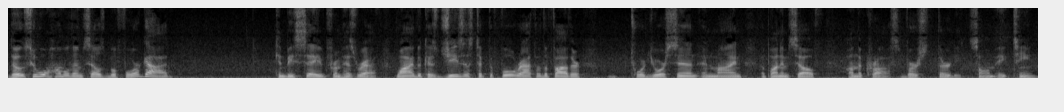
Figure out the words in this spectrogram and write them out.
those who will humble themselves before God can be saved from his wrath. Why? Because Jesus took the full wrath of the Father toward your sin and mine upon himself on the cross. Verse 30, Psalm 18.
